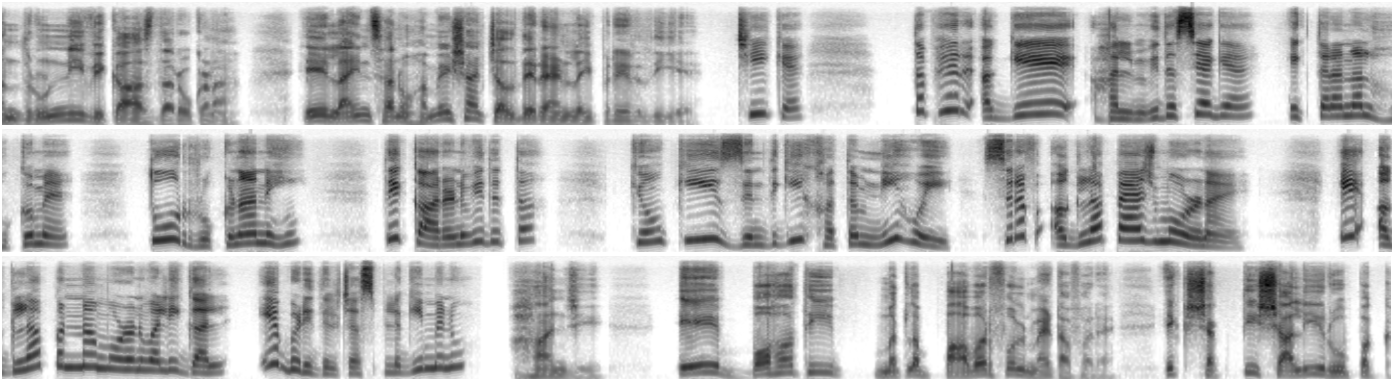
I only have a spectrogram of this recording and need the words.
ਅੰਦਰੂਨੀ ਵਿਕਾਸ ਦਾ ਰੁਕਣਾ। ਇਹ ਲਾਈਨ ਸਾਨੂੰ ਹਮੇਸ਼ਾ ਚੱਲਦੇ ਰਹਿਣ ਲਈ ਪ੍ਰੇਰਦੀ ਹੈ। ਠੀਕ ਹੈ। ਤਾਂ ਫਿਰ ਅੱਗੇ ਹਲ ਵੀ ਦੱਸਿਆ ਗਿਆ ਹੈ। ਇੱਕ ਤਰ੍ਹਾਂ ਨਾਲ ਹੁਕਮ ਹੈ, ਤੂੰ ਰੁਕਣਾ ਨਹੀਂ ਤੇ ਕਾਰਨ ਵੀ ਦਿੱਤਾ, ਕਿਉਂਕਿ ਜ਼ਿੰਦਗੀ ਖਤਮ ਨਹੀਂ ਹੋਈ, ਸਿਰਫ ਅਗਲਾ ਪੈਜ ਮੋੜਨਾ ਹੈ। ਇਹ ਅਗਲਾ ਪੰਨਾ ਮੋੜਨ ਵਾਲੀ ਗੱਲ, ਇਹ ਬੜੀ ਦਿਲਚਸਪ ਲੱਗੀ ਮੈਨੂੰ। ਹਾਂਜੀ, ਇਹ ਬਹੁਤ ਹੀ ਮਤਲਬ ਪਾਵਰਫੁਲ ਮੈਟਾਫਰ ਹੈ। ਇੱਕ ਸ਼ਕਤੀਸ਼ਾਲੀ ਰੂਪਕ।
